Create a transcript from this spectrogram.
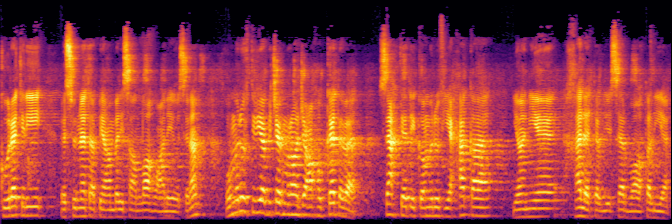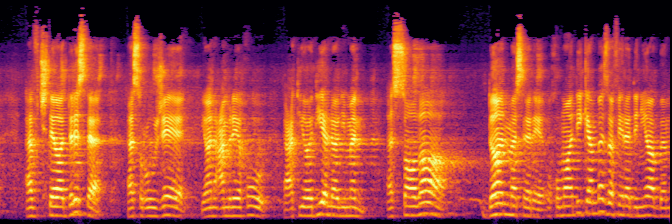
كري السنة بيعنبري صلى الله عليه وسلم. ومروف تبيا بيشك مراجعة خب كتبة. صح كتك ومروف يحقا يعني خلطة ويسر باطلية. أف جتوا درسته؟ أس روجه يعني عمري خو اعتيادية لالي من الصلاة دان مسره وخماندي كم بس وفير دنيا بم.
